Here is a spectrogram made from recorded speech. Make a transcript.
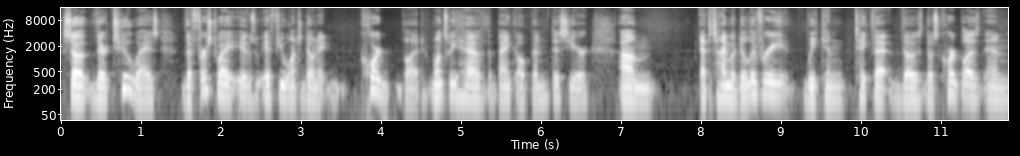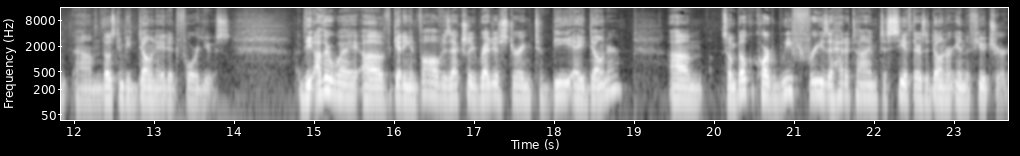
So there are two ways. The first way is if you want to donate cord blood. Once we have the bank open this year, um, at the time of delivery, we can take that those those cord bloods and um, those can be donated for use. The other way of getting involved is actually registering to be a donor. Um, so umbilical cord, we freeze ahead of time to see if there's a donor in the future.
